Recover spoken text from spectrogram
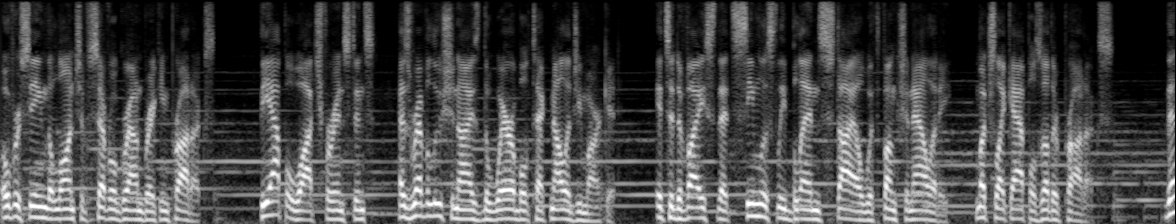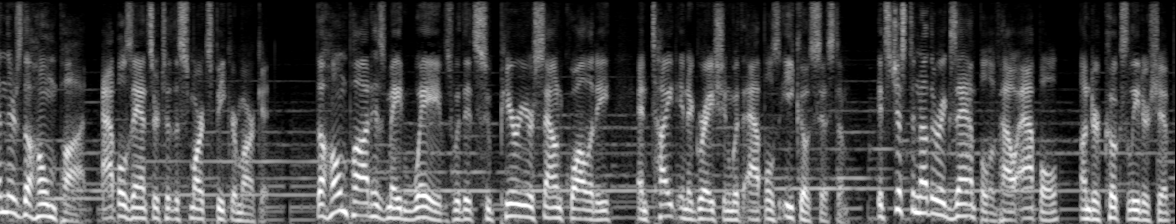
overseeing the launch of several groundbreaking products. The Apple Watch, for instance, has revolutionized the wearable technology market. It's a device that seamlessly blends style with functionality, much like Apple's other products. Then there's the HomePod, Apple's answer to the smart speaker market. The HomePod has made waves with its superior sound quality and tight integration with Apple's ecosystem. It's just another example of how Apple, under Cook's leadership,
